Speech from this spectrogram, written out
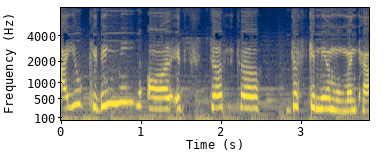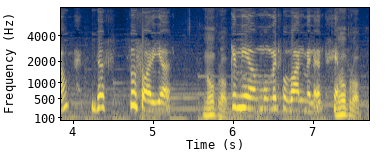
are you kidding me or it's just uh, just give me a moment, huh? Just so sorry, yeah. No problem. give me a moment for one minute yeah. No problem.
